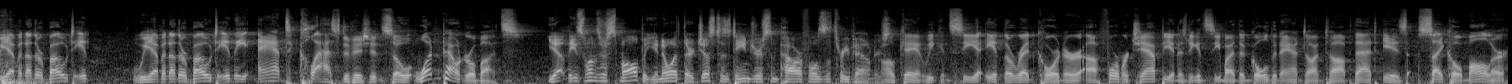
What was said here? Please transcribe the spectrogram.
We have another bout in. We have another bout in the ant class division. So one pound robots. Yeah, these ones are small, but you know what? They're just as dangerous and powerful as the three pounders. Okay, and we can see in the red corner, uh, former champion, as we can see by the golden ant on top. That is Psychomauler.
